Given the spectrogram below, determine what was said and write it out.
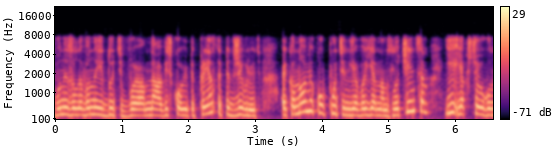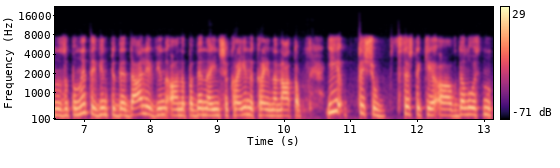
Вони вони йдуть в на військові підприємства, підживлюють економіку. Путін є воєнним злочинцем, і якщо його не зупинити, він піде далі. Він а, нападе на інші країни, країни НАТО. І те, що все ж таки а, вдалося, ну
